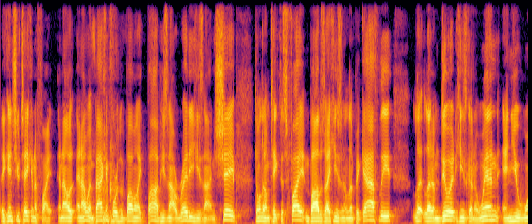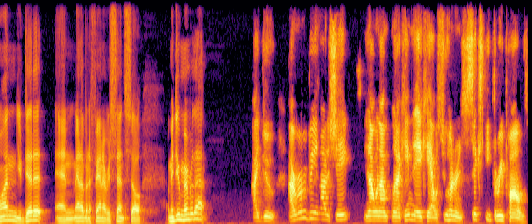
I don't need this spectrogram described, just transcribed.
against you taking a fight. And I was, and I went back and forth with Bob. I'm like, Bob, he's not ready. He's not in shape. Don't let him take this fight. And Bob's like, he's an Olympic athlete. Let let him do it. He's gonna win. And you won. You did it. And man, I've been a fan ever since. So, I mean, do you remember that? I do. I remember being out of shape. You know, when I when I came to AK, I was 263 pounds.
